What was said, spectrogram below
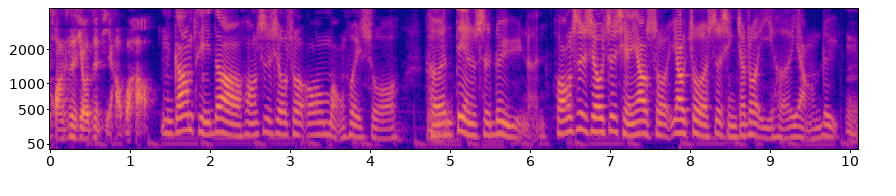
黄世修自己好不好？你刚刚提到黄世修说欧盟会说。核电是绿能。黄世修之前要说要做的事情叫做以核养绿。嗯，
